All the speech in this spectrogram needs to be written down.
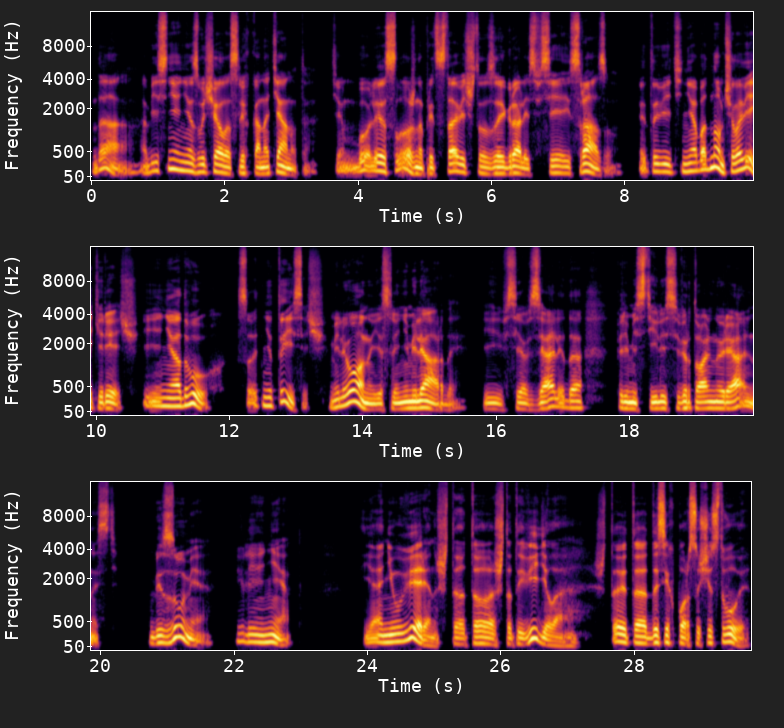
Да, объяснение звучало слегка натянуто. Тем более сложно представить, что заигрались все и сразу. Это ведь не об одном человеке речь, и не о двух. Сотни тысяч, миллионы, если не миллиарды. И все взяли да переместились в виртуальную реальность. Безумие или нет? Я не уверен, что то, что ты видела, что это до сих пор существует.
